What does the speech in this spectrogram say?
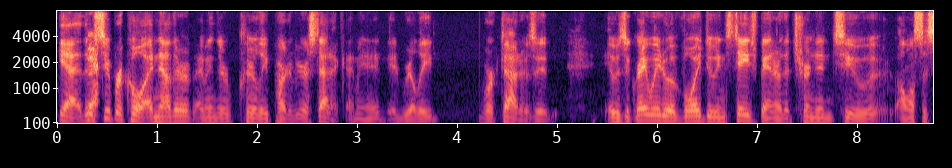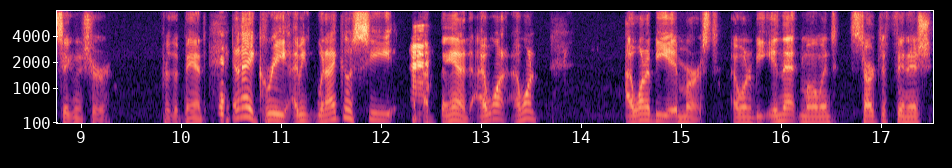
Yeah, they're Yeah. super cool, and now they're. I mean, they're clearly part of your aesthetic. I mean, it, it really worked out. It was it, it was a great way to avoid doing stage banner that turned into almost a signature for the band. And I agree. I mean, when I go see a uh-huh. band, I want I want I want to be immersed. I want to be in that moment, start to finish.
